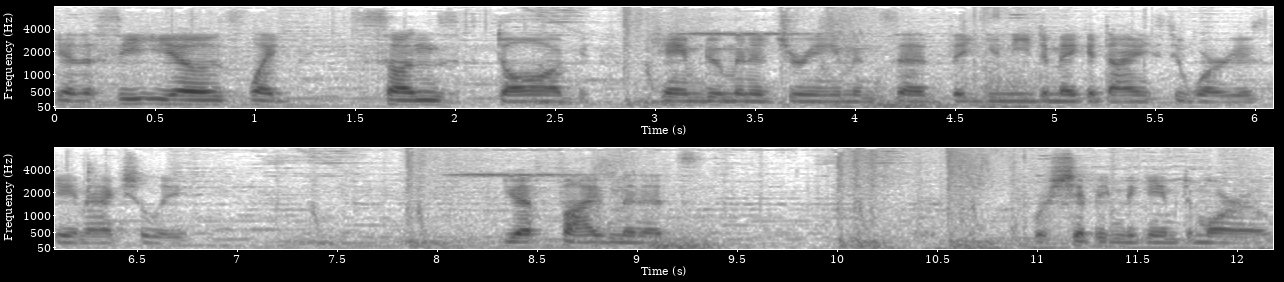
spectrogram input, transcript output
yeah, the CEO's like son's dog came to him in a dream and said that you need to make a Dynasty Warriors game. Actually, you have five minutes. We're shipping the game tomorrow.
